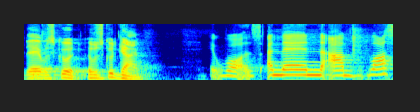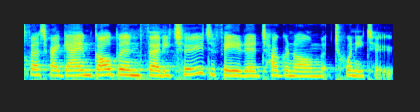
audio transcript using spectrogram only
Yeah, it was good. It was a good game. it was. And then um, last first grade game, Goulburn 32 defeated Tuggeranong 22.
